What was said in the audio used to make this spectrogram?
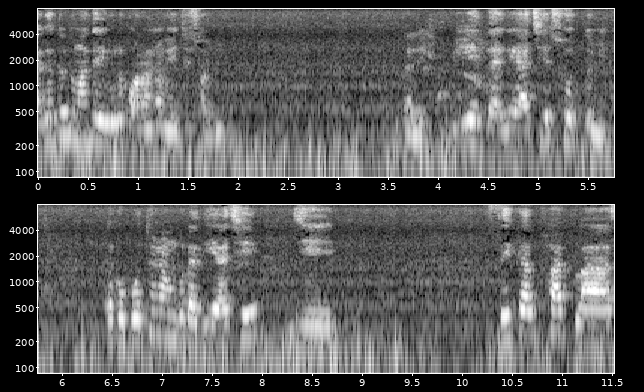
আগে তো তোমাদের এগুলো করানো হয়েছে সবই। তাহলে বিয়ের দাগে আছে সত্য, মিথ্যা। দেখো, প্রথমে অঙ্কটা দিয়ে আছে যে sec alpha plus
